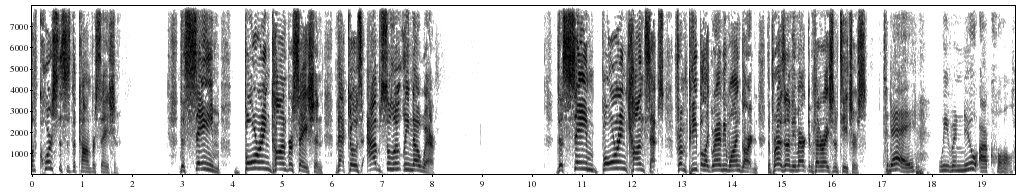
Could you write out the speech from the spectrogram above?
Of course, this is the conversation. The same boring conversation that goes absolutely nowhere. The same boring concepts from people like Randi Weingarten, the president of the American Federation of Teachers. Today, we renew our call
